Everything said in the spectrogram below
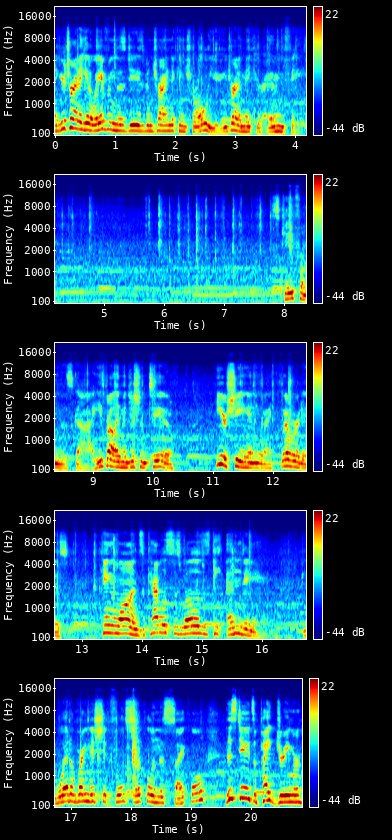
Like, you're trying to get away from this dude who's been trying to control you. You're trying to make your own fate. Escape from this guy. He's probably a magician, too. He or she, anyway. Whoever it is. King of Wands. The catalyst as well as the ending. What'll bring this shit full circle in this cycle? This dude's a pipe dreamer.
